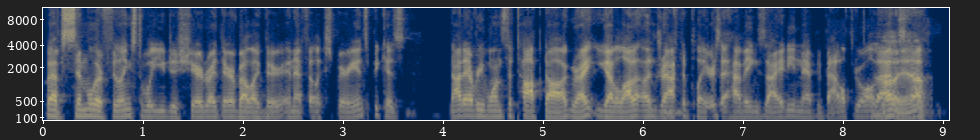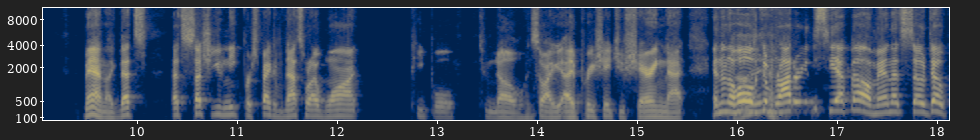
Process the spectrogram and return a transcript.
who have similar feelings to what you just shared right there about like their NFL experience because not everyone's the top dog, right? You got a lot of mm-hmm. undrafted players that have anxiety and they have to battle through all that oh, yeah. stuff. Man, like that's that's such a unique perspective. That's what I want people to know. And so I, I, appreciate you sharing that. And then the whole oh, yeah. camaraderie of the CFL, man, that's so dope.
